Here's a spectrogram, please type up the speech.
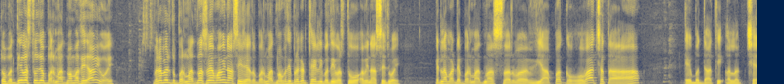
તો બધી વસ્તુ જો પરમાત્મામાંથી આવી હોય, બરાબર? તો પરમાત્મા સ્વયં અવિનાશી છે, તો પરમાત્મામાંથી પ્રગટ થયેલી બધી વસ્તુઓ અવિનાશી જ હોય. એટલા માટે પરમાત્મા સર્વવ્યાપક હોવા છતાં એ બધાથી અલગ છે.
